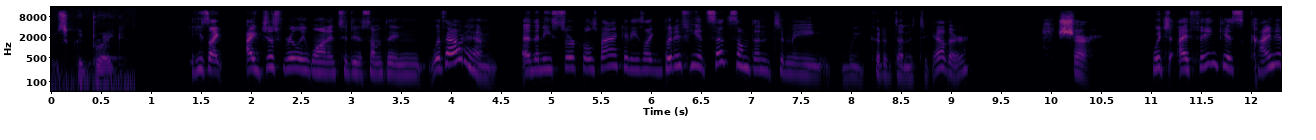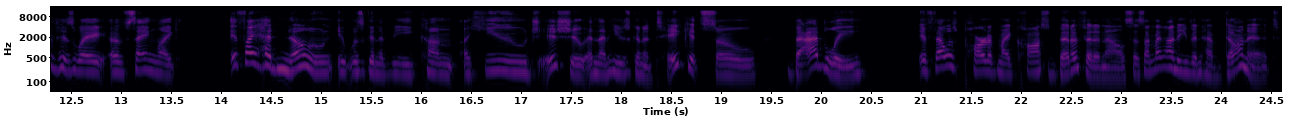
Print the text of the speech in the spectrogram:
It was a good break. He's like, I just really wanted to do something without him. And then he circles back and he's like, but if he had said something to me, we could have done it together. Sure. which I think is kind of his way of saying, like, if I had known it was going to become a huge issue and that he was going to take it so badly, if that was part of my cost benefit analysis, I might not even have done it.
